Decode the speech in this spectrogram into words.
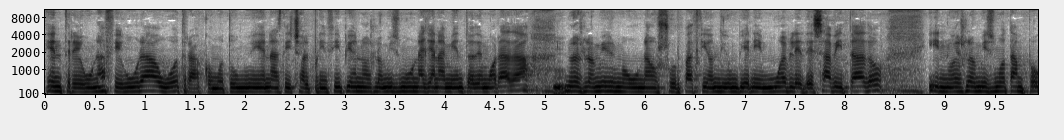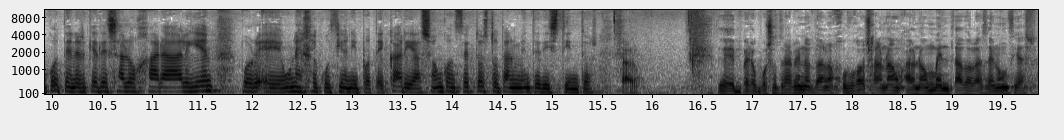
entre una figura u otra. Como tú bien has dicho al principio, no es lo mismo un allanamiento de morada, no es lo mismo una usurpación de un bien inmueble deshabitado y no es lo mismo tampoco tener que desalojar a alguien por una ejecución hipotecaria. Son conceptos totalmente distintos. Claro. Eh, pero vosotras habéis notado en los juzgados, ¿han, han aumentado las denuncias?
